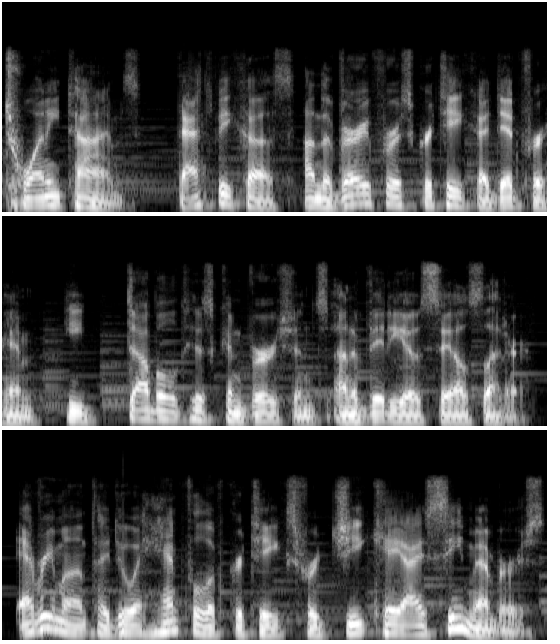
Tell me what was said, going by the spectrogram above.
20 times. That's because on the very first critique I did for him, he doubled his conversions on a video sales letter. Every month, I do a handful of critiques for GKIC members.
